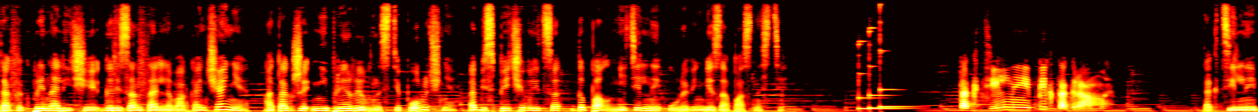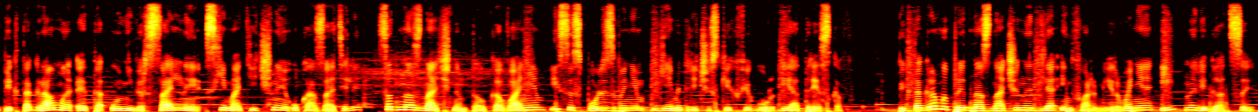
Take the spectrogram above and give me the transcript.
так как при наличии горизонтального окончания, а также непрерывности поручня обеспечивается дополнительный уровень безопасности. Тактильные пиктограммы Тактильные пиктограммы – это универсальные схематичные указатели с однозначным толкованием и с использованием геометрических фигур и отрезков. Пиктограммы предназначены для информирования и навигации.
